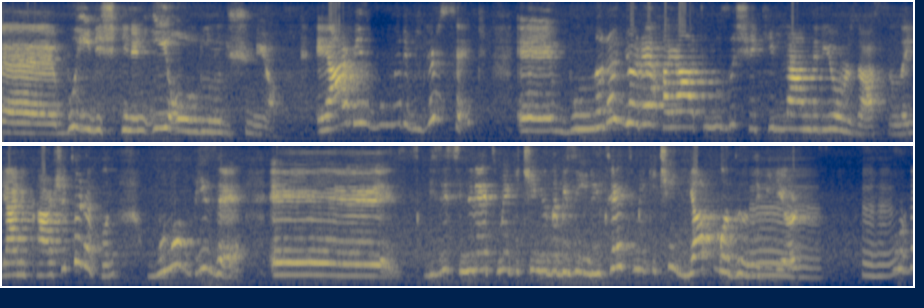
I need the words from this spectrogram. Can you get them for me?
e, bu ilişkinin iyi olduğunu düşünüyor. Eğer biz bunları bilirsek e, bunlara göre hayatımızı şekillendiriyoruz aslında. Yani karşı tarafın bunu bize e, bizi sinir etmek için ya da bizi irite etmek için yapmadığını biliyoruz. Hı hı. Burada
